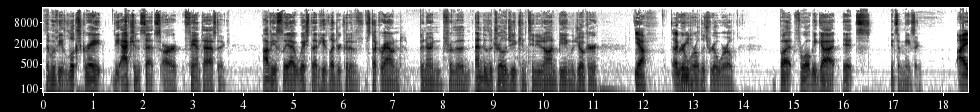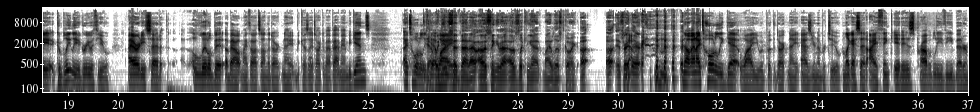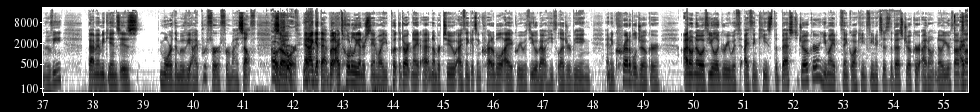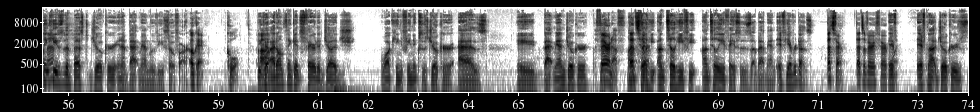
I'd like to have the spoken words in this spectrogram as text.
The movie looks great. The action sets are fantastic. Obviously, I wish that Heath Ledger could have stuck around, been in for the end of the trilogy, continued on being the Joker. Yeah. Agreed. Real world is real world. But for what we got, it's it's amazing. I completely agree with you. I already said a little bit about my thoughts on The Dark Knight because I talked about Batman Begins. I totally Yeah, get when why. you said that, I, I was thinking about. I was looking at my list, going, "Uh, uh, it's right Yeah. there." no, and I totally get why you would put The Dark Knight as your number two. Like I said, I think it is probably the better movie. Batman Begins is more the movie I prefer for myself. Oh, so, sure, And. I get that, but I totally understand why you put The Dark Knight at number two. I think it's incredible. I agree with you about Heath Ledger being an incredible Joker. I don't know if you'll agree with. I think he's the best Joker. You might think Joaquin Phoenix is the best Joker. I don't know your thoughts I think that. he's the best Joker in a Batman movie so far. okay. Cool. because Um, I don't think it's fair to judge Joaquin Phoenix's Joker as a Batman Joker. Fair enough. That's until fair. he until he fe- until he faces a Batman, if he ever does. That's fair. That's a very fair If point. if not Joker's,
